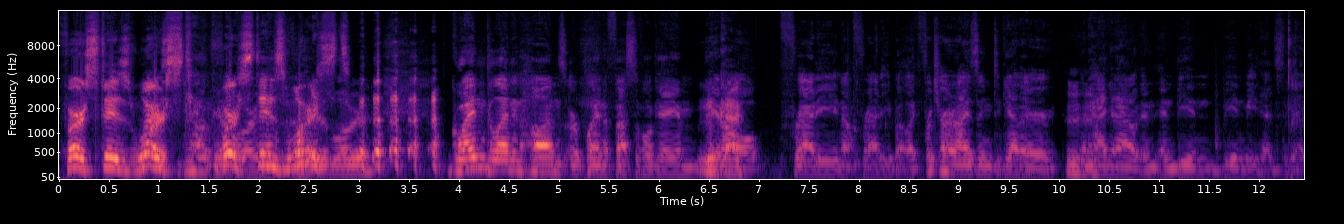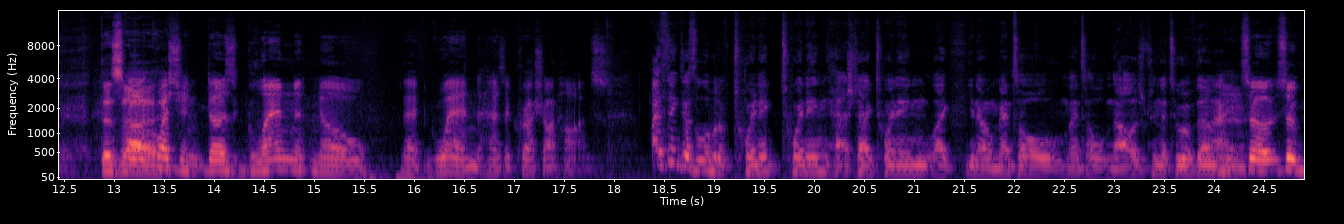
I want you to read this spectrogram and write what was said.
First is worst. Oh, First lord. is Oh, worst. Gwen, Glenn, and Hans are playing a festival game, being Okay. all fratty, not fratty, but like fraternizing together Mm-hmm. and hanging out and, and being being meatheads together. Does Uh, uh, question: Does Glenn know that Gwen has a crush on Hans. I think there's a little bit of twinning, twinning, hashtag twinning, like you know, mental mental knowledge between the two of them. All right. So so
